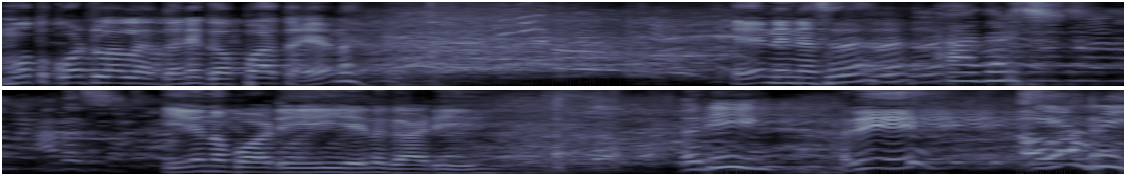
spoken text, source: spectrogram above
ಮೂತ್ ಕೊಟ್ಲಲ್ಲ ದನಿ ಗಪ್ಪ ಆತ ಏನ? ಏನ್ ನಿನ್ನ ಹೆಸರು? ಆದರ್ಶ್. ಏನು ಬಾಡಿ ಏನು ಗಾಡಿ? ರೀ. ರೀ. ಏನ್ರಿ?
